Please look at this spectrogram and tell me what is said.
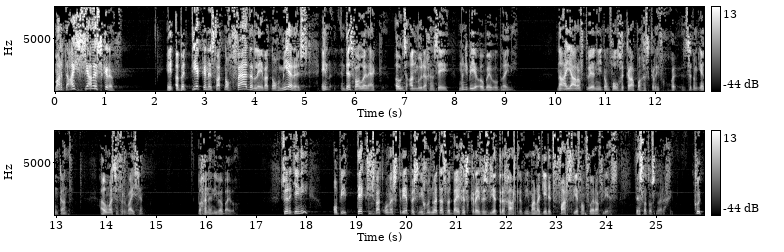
Maar die selle skrif het een betekenis wat nog verder le, wat nog meer is, en, en dis waar ek ons aanmoedig en sê, moet nie by jou ou bybel bly nie. Na een jaar of twee, en jy het om vol gekrap en geskryf, sit om een kant, hou hom as een verwijsing, begin een nieuwe bybel. So dat jy nie op die teksties wat onderstreep is, en die goed notas wat bygeskryf is, weer terug hardloop nie, maar dat jy dit vars weer van vooraf lees. Dis wat ons nodig het. Goed,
